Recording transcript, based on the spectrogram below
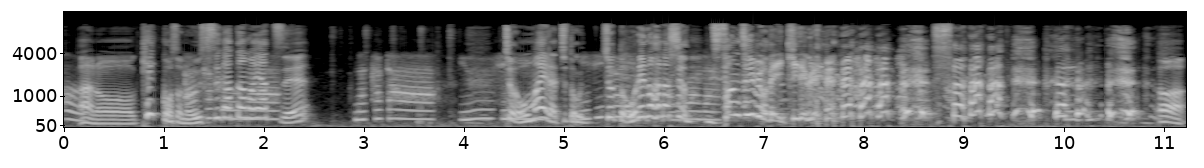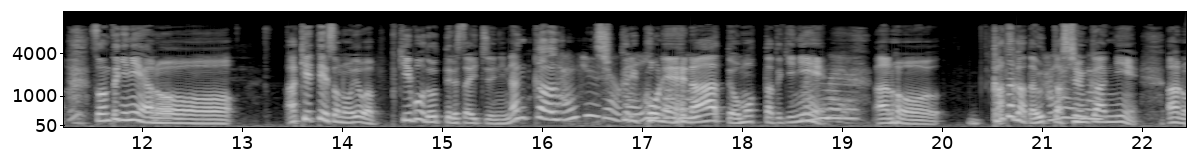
O。あの、結構その薄型のやつ？中田、優秀。ちょ、お前らちょっと、ちょっと俺の話を30秒で聞いてくれ。さ ああ、その時に、あのー開けて、その、要は、キーボード打ってる最中になんか30秒、しっくりこねえなーって思った時にあのーガタガタ打った瞬間に、あの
